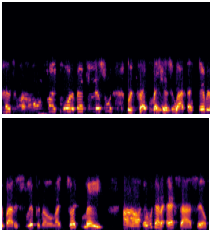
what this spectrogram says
Patrick Mahomes like quarterback in this one, but Drake Maye is who I think everybody's slipping on. Like Drake Maye, uh, and we got to ask ourselves:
